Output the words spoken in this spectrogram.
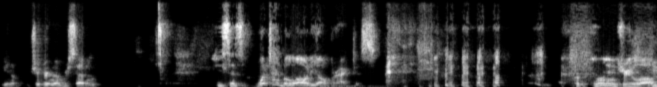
you know, juror number seven. She says, "What type of law do y'all practice?" personal injury law.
